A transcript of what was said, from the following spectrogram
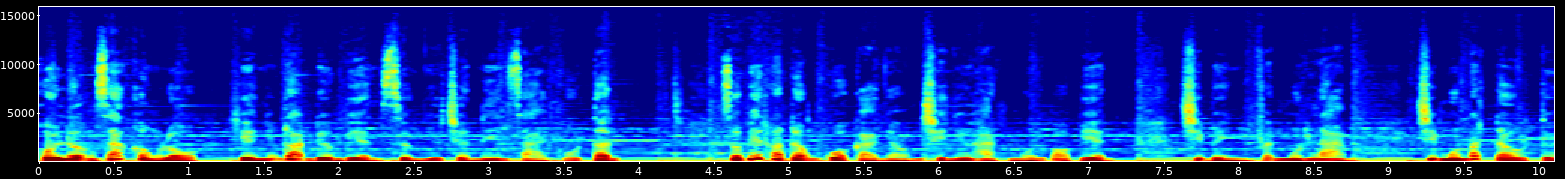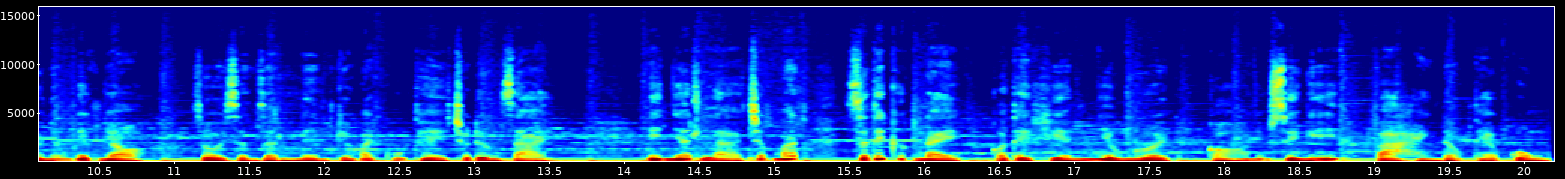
Khối lượng rác khổng lồ khiến những đoạn đường biển dường như trở nên dài vô tận. Dù biết hoạt động của cả nhóm chỉ như hạt muối bỏ biển, chị Bình vẫn muốn làm. Chị muốn bắt đầu từ những việc nhỏ rồi dần dần lên kế hoạch cụ thể cho đường dài. Ít nhất là trước mắt, sự tích cực này có thể khiến nhiều người có những suy nghĩ và hành động theo cùng.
